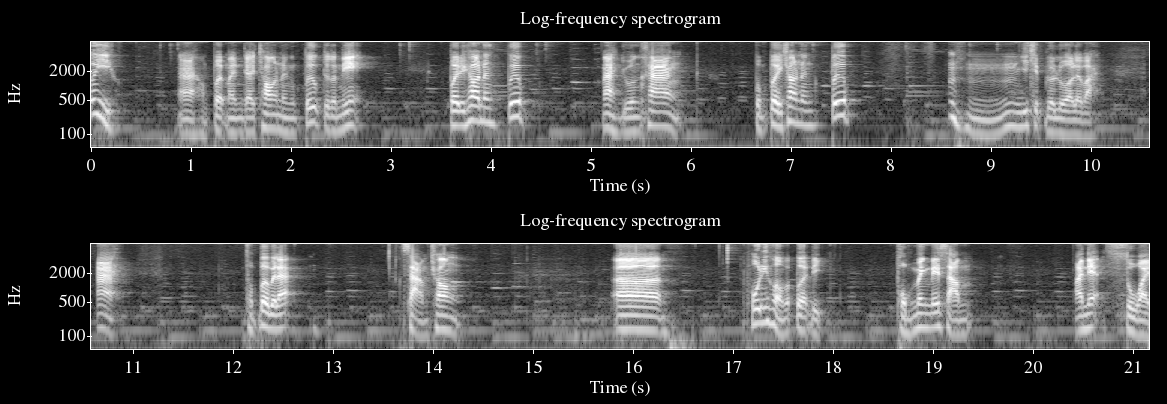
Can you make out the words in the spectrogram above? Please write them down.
อุ้ย อ่า ผมเปิดมันจะช่องหนึ่งปึ๊บอยู่ตรงนี้ เปิดอีกช่องหนึ่งปึ๊บอะอยู่ข้างๆผมเปิดช่องหนึ่งปึ๊บอือหือยี่สิบรัวๆเลยว่ะอะผมเปิดไปแล้วสามช่องเอ่อพวกนี้ผมมาเปิดอีก ผมแม่งได้ซ้ำอันเนี้ยสวย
